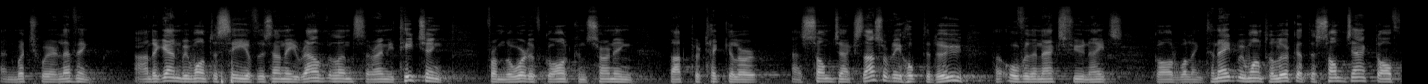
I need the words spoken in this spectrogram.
in which we're living. And again, we want to see if there's any relevance or any teaching from the Word of God concerning that particular uh, subject. So that's what we hope to do uh, over the next few nights, God willing. Tonight, we want to look at the subject of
